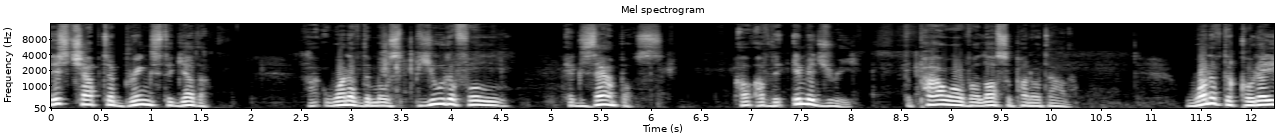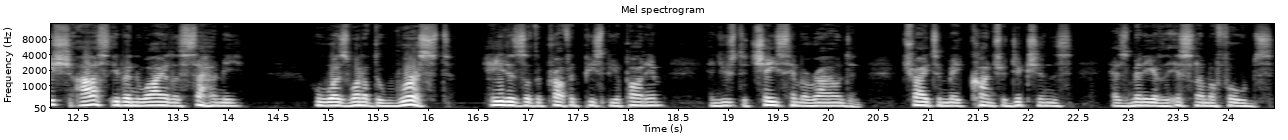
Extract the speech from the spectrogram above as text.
this chapter brings together uh, one of the most beautiful examples of, of, the imagery, the power of Allah subhanahu wa ta'ala. One of the Quraysh, As ibn Wa'il al-Sahmi, who was one of the worst haters of the Prophet, peace be upon him, and used to chase him around and try to make contradictions, as many of the Islamophobes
